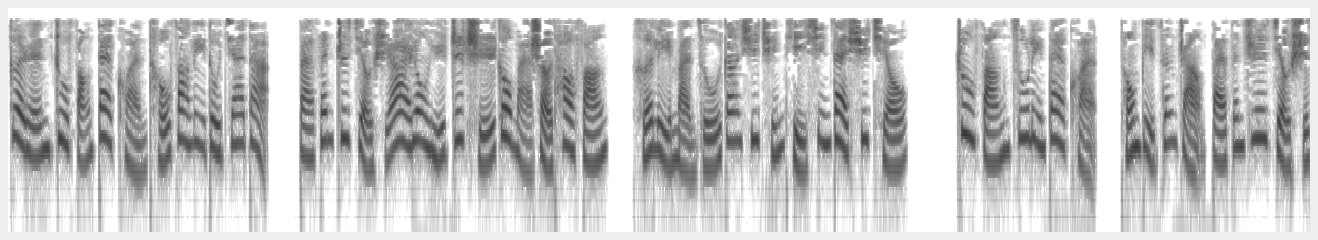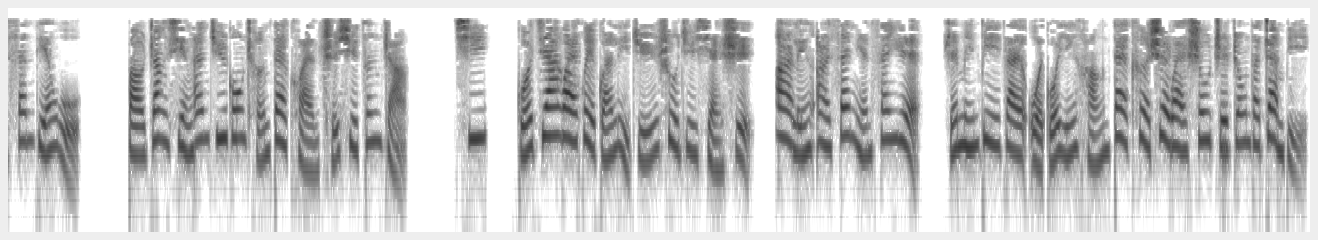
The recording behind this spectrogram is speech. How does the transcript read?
个人住房贷款投放力度加大，百分之九十二用于支持购买首套房，合理满足刚需群体信贷需求。住房租赁贷款同比增长百分之九十三点五，保障性安居工程贷款持续增长。七，国家外汇管理局数据显示，二零二三年三月，人民币在我国银行代客涉外收支中的占比。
